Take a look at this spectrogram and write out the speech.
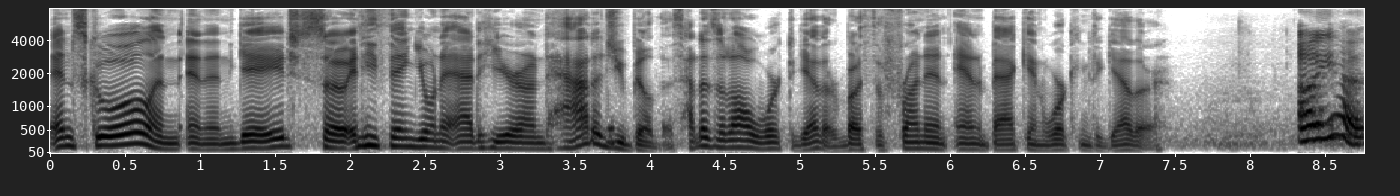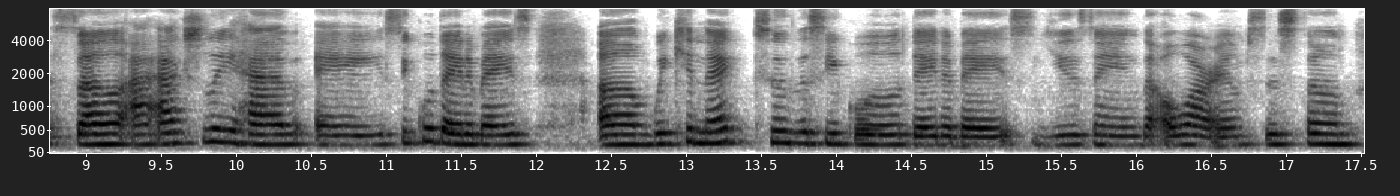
in school and, and engaged. So, anything you want to add here on how did you build this? How does it all work together, both the front end and back end working together? Oh, yeah. So I actually have a SQL database. Um, we connect to the SQL database using the ORM system,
